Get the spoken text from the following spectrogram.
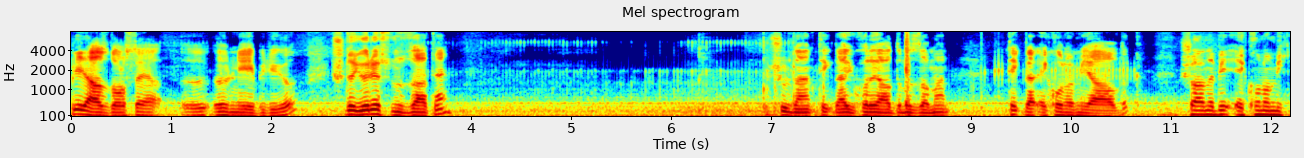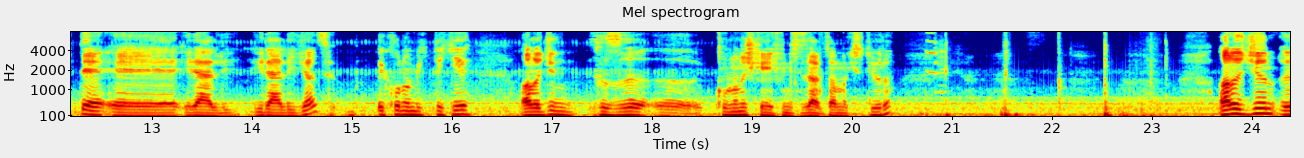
biraz da olsa e, önleyebiliyor. Şurada görüyorsunuz zaten. Şuradan tekrar yukarıya aldığımız zaman tekrar ekonomiye aldık. Şu anda bir ekonomikte e, ilerli, ilerleyeceğiz. Ekonomikteki aracın hızı e, kullanış keyfini size aktarmak istiyorum. Aracın e,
